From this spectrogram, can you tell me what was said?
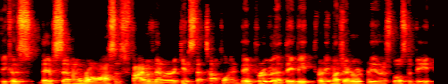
because they have seven overall losses. Five of them are against that top line. They've proven that they beat pretty much everybody they're supposed to beat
